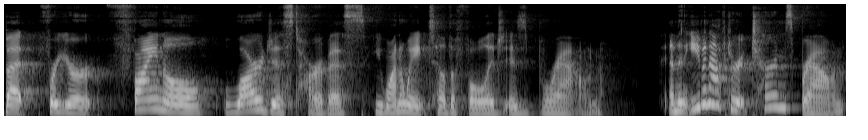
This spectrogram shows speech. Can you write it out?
But for your final largest harvest, you want to wait till the foliage is brown. And then, even after it turns brown,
